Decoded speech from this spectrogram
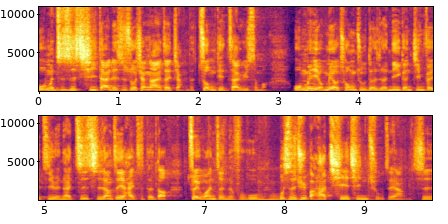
我们只是期待的是说，像刚才在讲的，重点在于什么？我们有没有充足的人力跟经费资源来支持，让这些孩子得到最最完整的服务，不是去把它切清楚，这样是。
